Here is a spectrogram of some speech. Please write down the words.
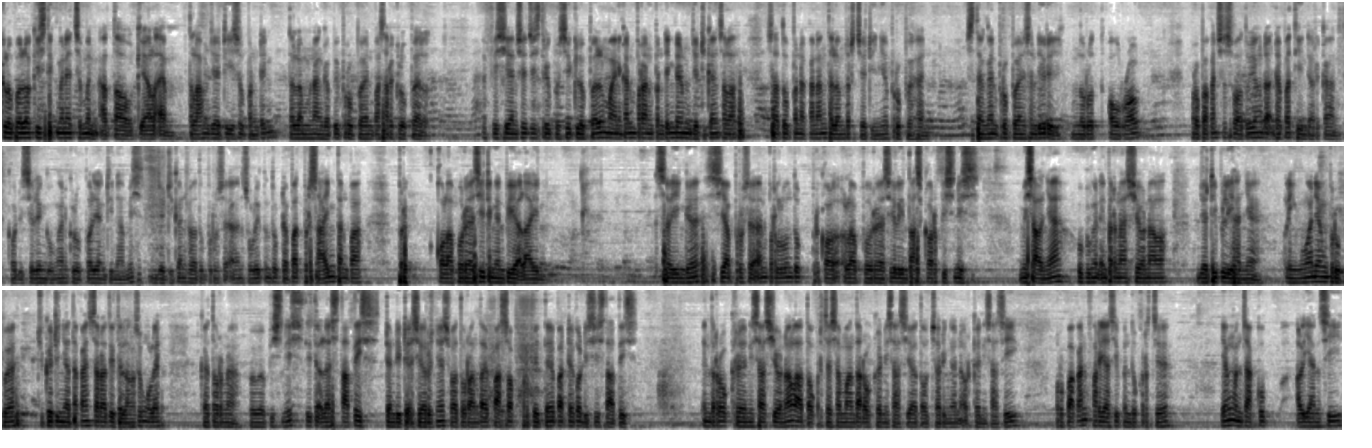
Global Logistic Management atau GLM telah menjadi isu penting dalam menanggapi perubahan pasar global. Efisiensi distribusi global memainkan peran penting dan menjadikan salah satu penekanan dalam terjadinya perubahan. Sedangkan perubahan sendiri, menurut O'Rourke, merupakan sesuatu yang tak dapat dihindarkan. Kondisi lingkungan global yang dinamis menjadikan suatu perusahaan sulit untuk dapat bersaing tanpa berkolaborasi dengan pihak lain sehingga siap perusahaan perlu untuk berkolaborasi lintas core bisnis. Misalnya, hubungan internasional menjadi pilihannya. Lingkungan yang berubah juga dinyatakan secara tidak langsung oleh Gatorna bahwa bisnis tidaklah statis dan tidak seharusnya suatu rantai pasok berbeda pada kondisi statis. Interorganisasional atau kerjasama antar organisasi atau jaringan organisasi merupakan variasi bentuk kerja yang mencakup aliansi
